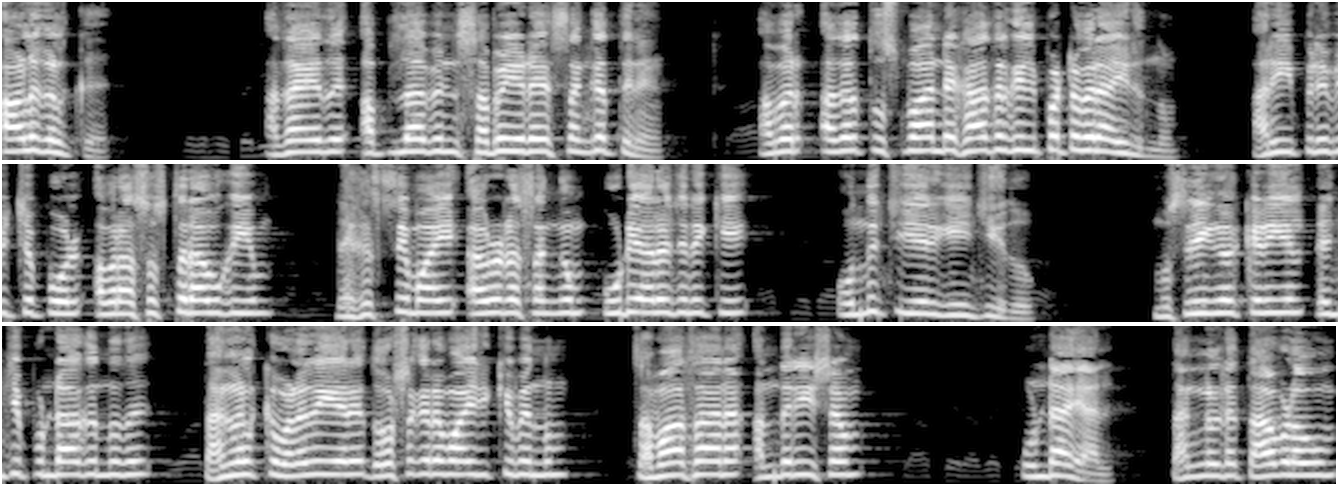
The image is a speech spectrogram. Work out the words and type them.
ആളുകൾക്ക് അതായത് അബ്ദുല ബിൻ സഭയുടെ സംഘത്തിന് അവർ അതിർത്ത് ഉസ്മാന്റെ ഖാതൃകയിൽപ്പെട്ടവരായിരുന്നു അറിയിപ്പ് ലഭിച്ചപ്പോൾ അവർ അസ്വസ്ഥരാവുകയും രഹസ്യമായി അവരുടെ സംഘം കൂടിയാലോചനയ്ക്ക് ഒന്നിച്ചു ചേരുകയും ചെയ്തു. മുസ്ലിങ്ങൾക്കിടയിൽ രഞ്ജിപ്പുണ്ടാകുന്നത് തങ്ങൾക്ക് വളരെയേറെ ദോഷകരമായിരിക്കുമെന്നും സമാധാന അന്തരീക്ഷം ഉണ്ടായാൽ തങ്ങളുടെ താവളവും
